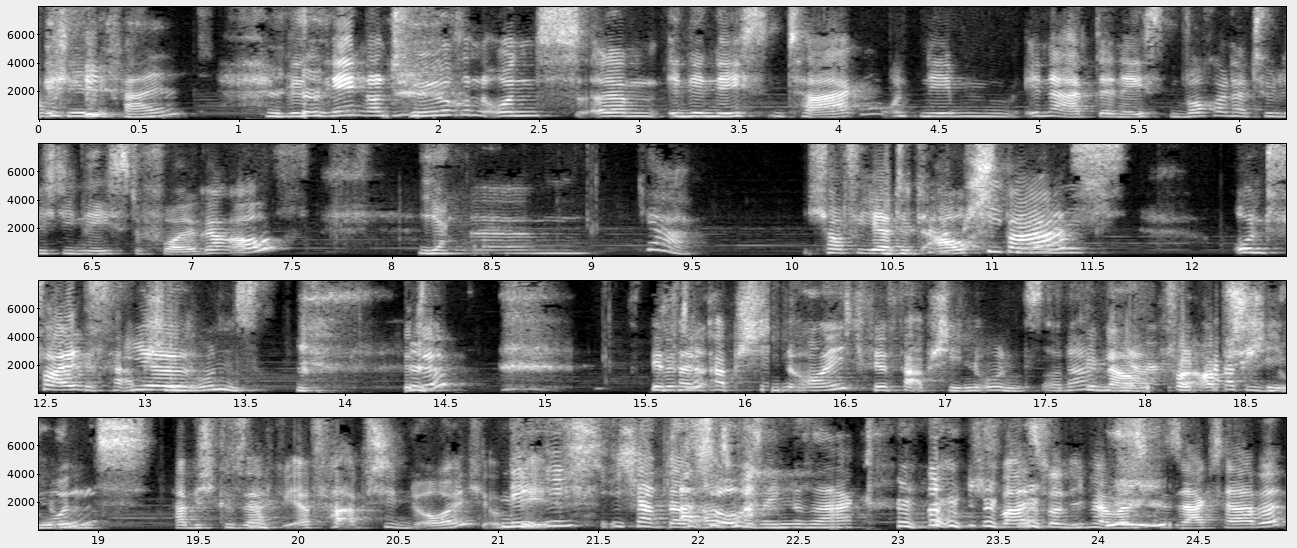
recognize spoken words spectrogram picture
auf jeden Fall. Wir sehen und hören uns ähm, in den nächsten Tagen und nehmen innerhalb der nächsten Woche natürlich die nächste Folge auf. Ja, Ähm, ja, ich hoffe, ihr Wir hattet auch Spaß. Und wir falls verabschieden ihr. uns. Bitte? Wir Bitte? verabschieden euch, wir verabschieden uns, oder? Genau, Ja, wir verabschieden uns. Habe ich gesagt, wir verabschieden euch? Okay. Nee, ich, ich habe das so. aus Versehen gesagt. Ich weiß schon nicht mehr, was ich gesagt habe.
